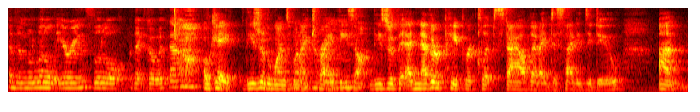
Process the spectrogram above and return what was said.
And then the little earrings, little that go with that. Okay, these are the ones when I tried these on. These are the another paper clip style that I decided to do. Um,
